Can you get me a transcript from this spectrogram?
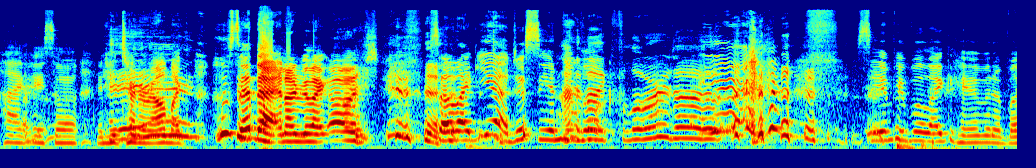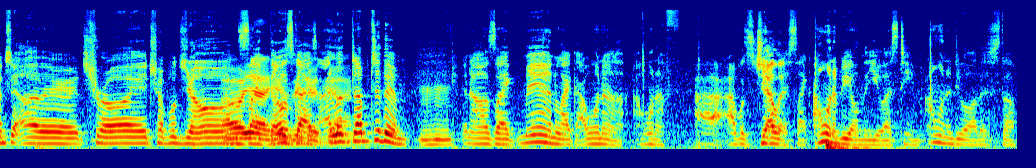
"Hi, Asa," and he'd turn around like, "Who said that?" And I'd be like, "Oh." So like yeah, just seeing I like Florida. yeah. seeing people like him and a bunch of other Troy, Trouble Jones, Oh, yeah, like those guys. good I looked up to them, hmm and I was like, man, like I wanna, I wanna, I, I was jealous. Like I wanna be on the U.S. team. I wanna do all this stuff,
